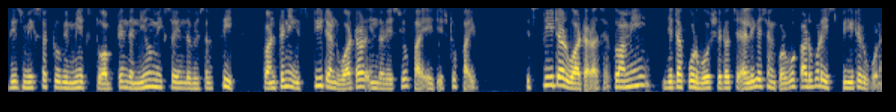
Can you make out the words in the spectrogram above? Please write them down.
this mixture to be mix to obtain the new mixture in the vessel C containing spirit and water in the ratio five eight is to five spirit আর ওয়াটার আছে। তো আমি যেটা করব সেটা হচ্ছে অ্যালিগেশন করব কার উপরে? স্পিরিটের উপরে।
